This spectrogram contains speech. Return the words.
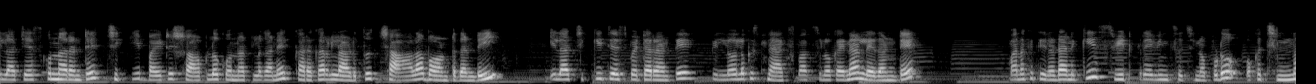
ఇలా చేసుకున్నారంటే చిక్కీ బయట షాప్లో కొన్నట్లుగానే కరకరలాడుతూ చాలా బాగుంటుందండి. ఇలా చిక్కీ చేసి పెట్టారంటే పిల్లలకు స్నాక్స్ బాక్స్లోకైనా లేదంటే మనకి తినడానికి స్వీట్ క్రేవింగ్స్ వచ్చినప్పుడు ఒక చిన్న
